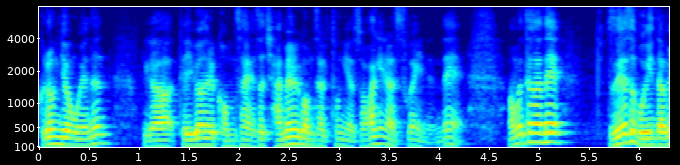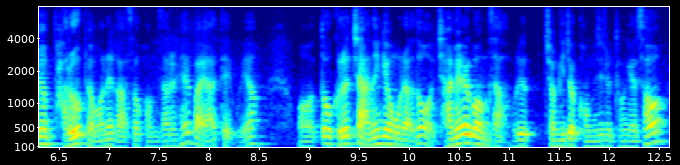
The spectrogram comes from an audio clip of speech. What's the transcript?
그런 경우에는 우리가 대변을 검사해서 자멸 검사를 통해서 확인할 수가 있는데 아무튼 간에 눈에서 보인다면 바로 병원에 가서 검사를 해봐야 되고요. 어, 또 그렇지 않은 경우라도 자멸 검사, 우리 정기적 검진을 통해서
